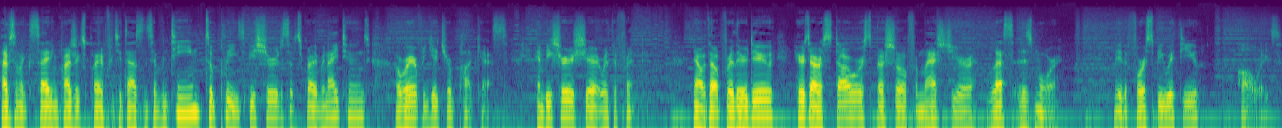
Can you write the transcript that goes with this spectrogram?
I have some exciting projects planned for 2017, so please be sure to subscribe in iTunes or wherever you get your podcasts. And be sure to share it with a friend. Now, without further ado, here's our Star Wars special from last year Less is More. May the Force be with you always.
